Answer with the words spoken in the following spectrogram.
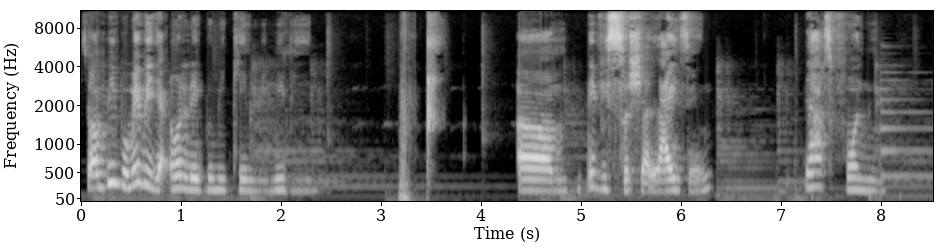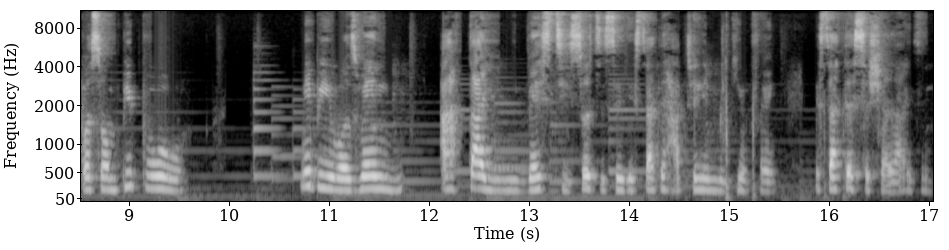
some people maybe their own late blooming came in maybe um maybe socializing that's funny. But some people maybe it was when after university so to say they started actually making friends. They started socializing.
